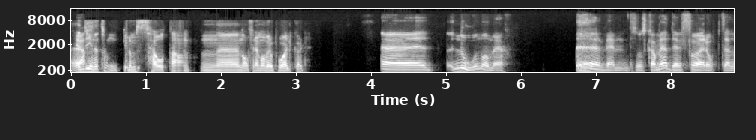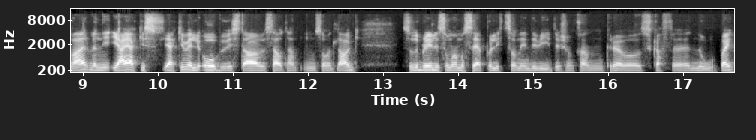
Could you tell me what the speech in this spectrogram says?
eh, Ja. dine tanker om Southampton eh, nå fremover og på wildcard? Eh, noen må med. Hvem som skal med, det får være opp til enhver. Men jeg er, ikke, jeg er ikke veldig overbevist av Southampton som et lag. Så det blir liksom man må se på litt sånne individer som kan prøve å skaffe noe poeng.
